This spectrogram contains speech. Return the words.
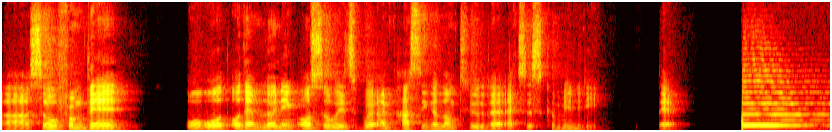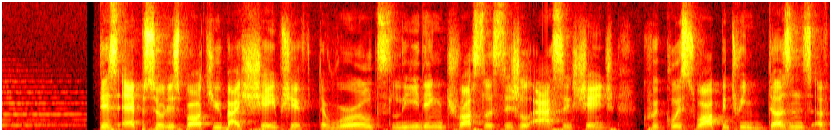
Uh, so from there, all, all, all that I'm learning also is where I'm passing along to the Access community This episode is brought to you by Shapeshift, the world's leading trustless digital asset exchange. Quickly swap between dozens of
